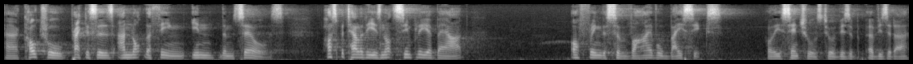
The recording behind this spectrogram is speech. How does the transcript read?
uh, cultural practices are not the thing in themselves. Hospitality is not simply about offering the survival basics or the essentials to a, a visitor.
